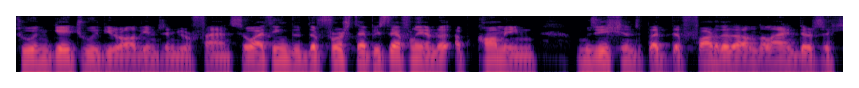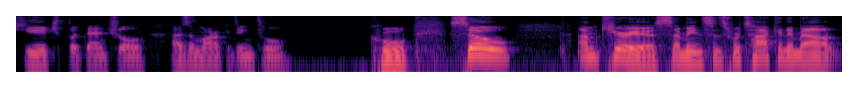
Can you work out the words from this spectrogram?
to engage with your audience and your fans. So I think that the first step is definitely an upcoming musicians, but the farther down the line, there's a huge potential as a marketing tool. Cool. So I'm curious. I mean, since we're talking about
